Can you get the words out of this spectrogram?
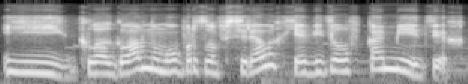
и главным образом в сериалах я видела в комедиях,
